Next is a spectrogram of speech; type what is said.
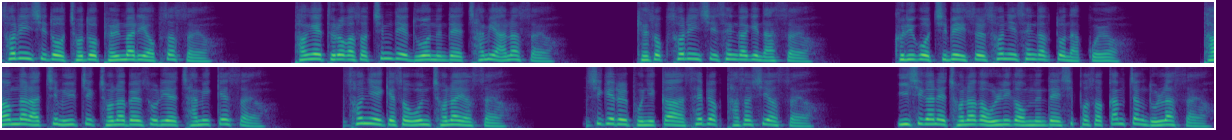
서린 씨도 저도 별말이 없었어요. 방에 들어가서 침대에 누웠는데 잠이 안 왔어요. 계속 서린 씨 생각이 났어요. 그리고 집에 있을 선이 생각도 났고요. 다음날 아침 일찍 전화벨 소리에 잠이 깼어요. 선이에게서 온 전화였어요. 시계를 보니까 새벽 5시였어요. 이 시간에 전화가 올 리가 없는데 싶어서 깜짝 놀랐어요.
